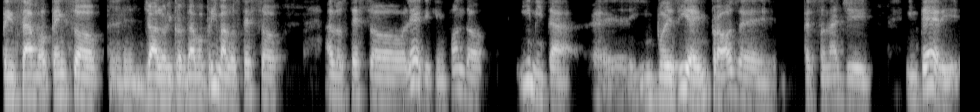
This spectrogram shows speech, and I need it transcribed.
Pensavo, penso, eh, già lo ricordavo prima, allo stesso, allo stesso Levi, che in fondo imita eh, in poesia e in prose personaggi interi,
